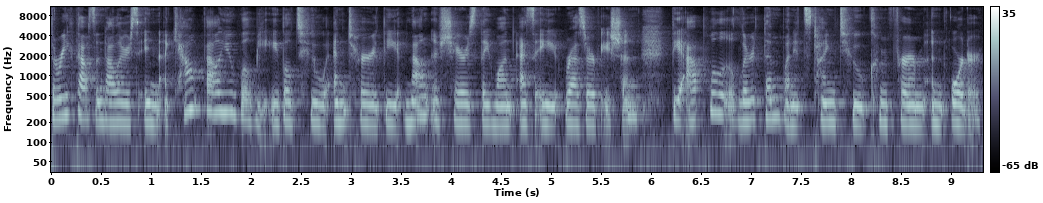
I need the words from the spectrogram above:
$3,000 in account value will be able to enter the amount of shares they want as a reservation. The app will alert them when it's time to confirm an order.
